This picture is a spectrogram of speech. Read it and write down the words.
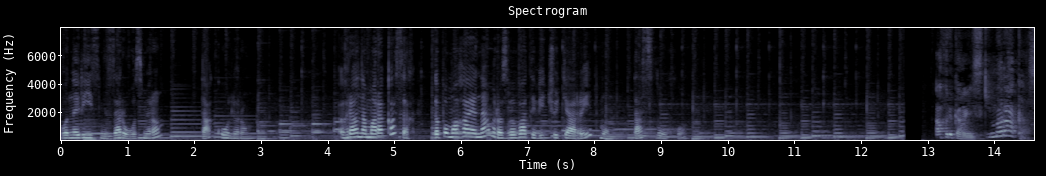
вони різні за розміром та кольором. Гра на маракасах допомагає нам розвивати відчуття ритму та слуху. Африканський маракас.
